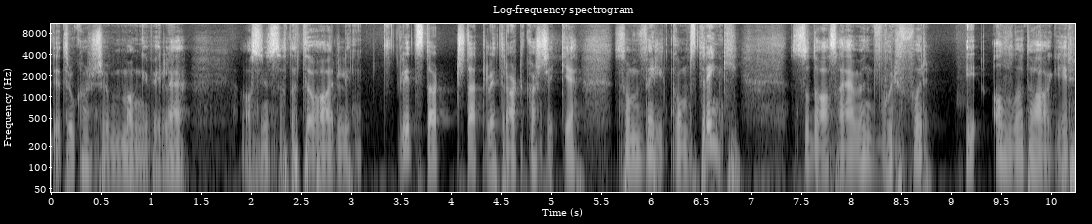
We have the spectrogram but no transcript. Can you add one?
Jeg tror kanskje mange ville ha syntes at dette var litt, litt sterkt og litt rart. Kanskje ikke som velkomstdrink. Så da sa jeg, men hvorfor i alle dager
